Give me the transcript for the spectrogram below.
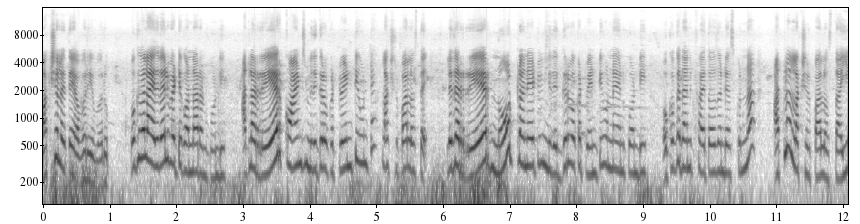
లక్షలు అయితే ఎవరు ఇవ్వరు. ఒకవేళ ఐదు వేలు పెట్టి కొన్నారనుకోండి అట్లా రేర్ కాయిన్స్ మీ దగ్గర ఒక ట్వంటీ ఉంటే లక్ష రూపాయలు వస్తాయి. లేదా రేర్ నోట్లు అనేటివి మీ దగ్గర ఒక ట్వంటీ ఉన్నాయనుకోండి ఒక్కొక్క దానికి ఫైవ్ థౌసండ్ వేసుకున్నా అట్లా లక్ష రూపాయలు వస్తాయి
